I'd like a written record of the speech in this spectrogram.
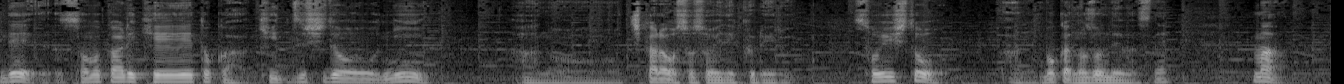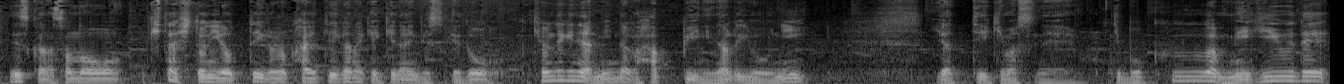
でその代わり経営とかキッズ指導にあの力を注いでくれるそういう人をあの僕は望んでるんですね。まあですからその来た人によっていろいろ変えていかなきゃいけないんですけど基本的にはみんながハッピーになるようにやっていきますね。で僕は右腕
